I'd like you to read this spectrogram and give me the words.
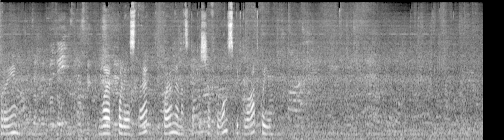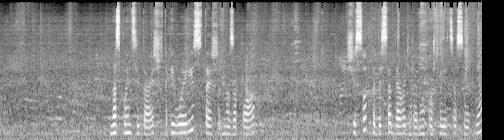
принт. Верх поліестер. Впевнена, це такий шифон з підкладкою. На спинці теж такий виріс, теж на запах. 659 гривень коштує ця сукня.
